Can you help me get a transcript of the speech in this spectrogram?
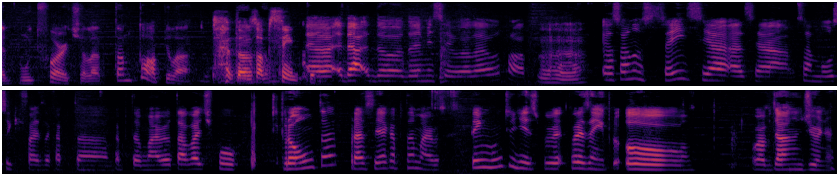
é muito forte, ela tá no top lá. Tá no top 5. É, da, do, do MCU, ela é o top. Uhum. Eu só não sei se a, se a, se a moça que faz a Capitã, Capitã Marvel tava, tipo, pronta pra ser a Capitã Marvel. Tem muito disso. Por, por exemplo, o Rob Downey Jr.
